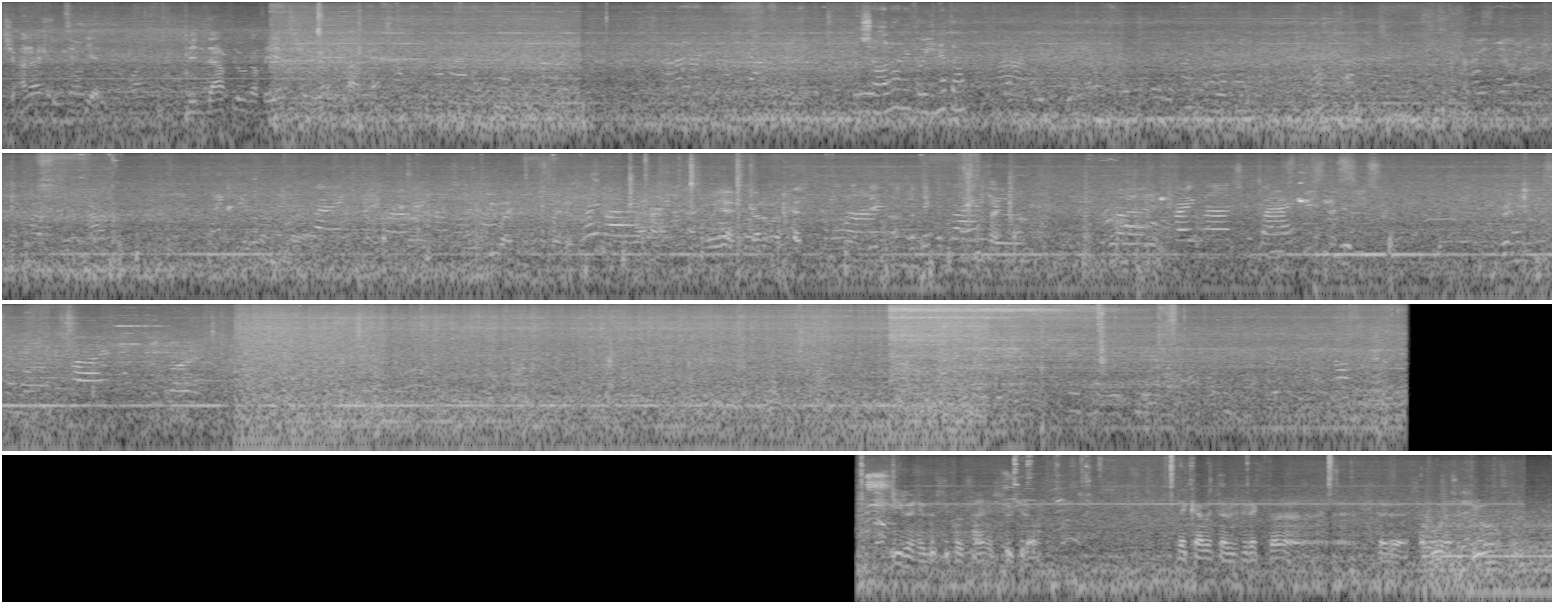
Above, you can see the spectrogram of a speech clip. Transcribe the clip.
schon eine Stunde jetzt. Wenn der Flug aber jetzt schon weggegangen Schal habe ich da rein. Oh yeah, forgot about that. Thank you. very much. Goodbye. Even if the seatbelt sign is switched off. de cabeza director a, a, a,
